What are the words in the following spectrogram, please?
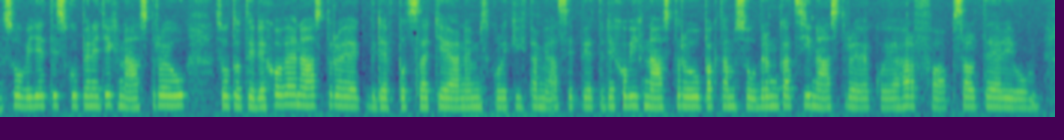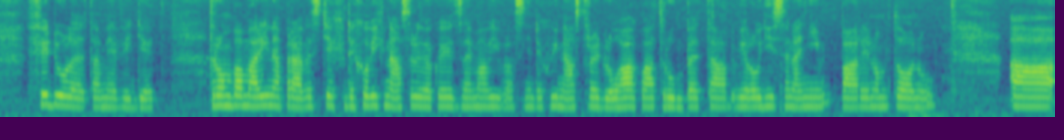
jsou vidět ty skupiny těch nástrojů. Jsou to ty dechové nástroje, kde v podstatě, já nevím, kolik jich tam je, asi pět dechových nástrojů, pak tam jsou drnkací nástroje, jako je harfa, psalterium, fidule, tam je vidět tromba marina právě z těch dechových nástrojů, jako je zajímavý vlastně dechový nástroj, dlouhá taková trumpeta, vyloudí se na ní pár jenom tónů. A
